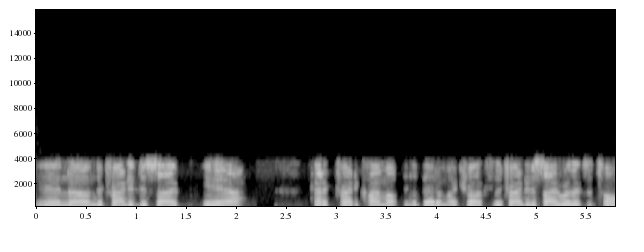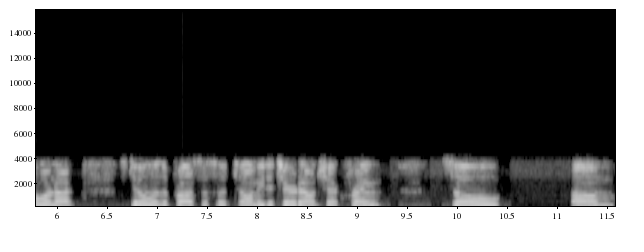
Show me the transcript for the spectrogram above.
And um, they're trying to decide. Yeah, kind of tried to climb up in the bed of my truck, so they're trying to decide whether it's a total or not. Still in the process of telling me to tear down, check frame. So um,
